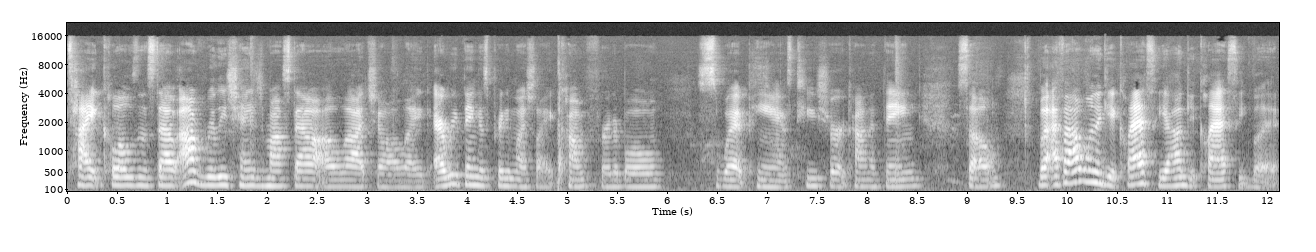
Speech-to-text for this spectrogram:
tight clothes and stuff. I've really changed my style a lot, y'all. Like, everything is pretty much, like, comfortable sweatpants, t-shirt kind of thing. So, but if I want to get classy, I'll get classy. But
